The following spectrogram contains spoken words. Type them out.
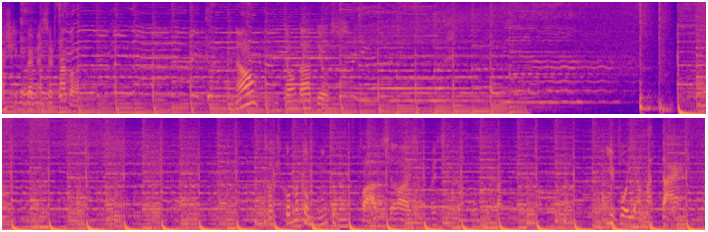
Acho que ele vai me acertar agora. Não? Então dá adeus. Só que como eu tô muito bufado, sei lá, acho que não vai ser tão complicado. E vou ia matar.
